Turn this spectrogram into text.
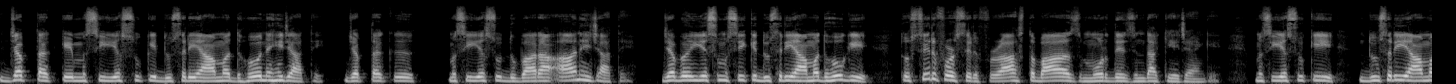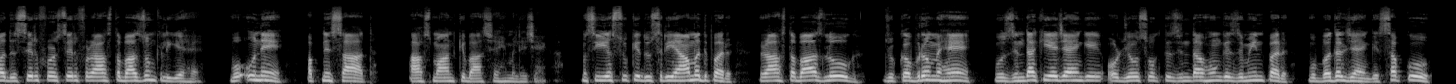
جب تک کہ مسی یسو کی دوسری آمد ہو نہیں جاتی، جب تک مسی یسو دوبارہ آ نہیں جاتے۔ جب یس مسیح کی دوسری آمد ہوگی تو صرف اور صرف راست باز مردے زندہ کیے جائیں گے۔ مسی یسو کی دوسری آمد صرف اور صرف راست بازوں کے لیے ہے۔ وہ انہیں اپنے ساتھ آسمان کے بادشاہی میں لے جائے گا۔ مسی یسو کی دوسری آمد پر راست باز لوگ جو قبروں میں ہیں، وہ زندہ کیے جائیں گے اور جو اس وقت زندہ ہوں گے زمین پر، وہ بدل جائیں گے۔ سب کو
